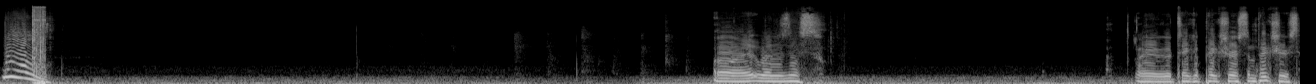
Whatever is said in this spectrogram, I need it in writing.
Woo! Alright, what is this? I'm gonna go take a picture of some pictures.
